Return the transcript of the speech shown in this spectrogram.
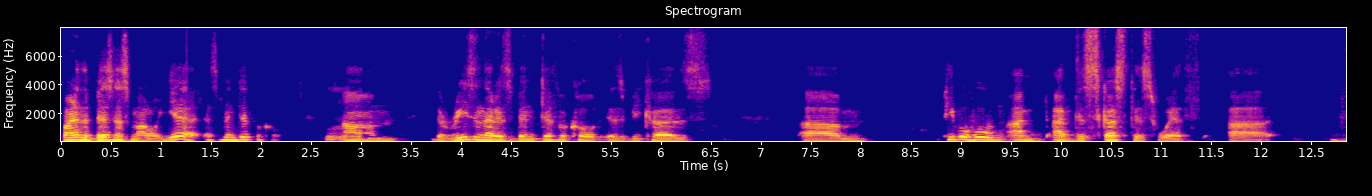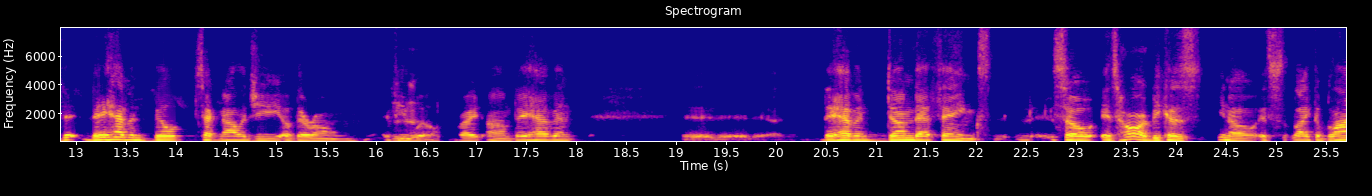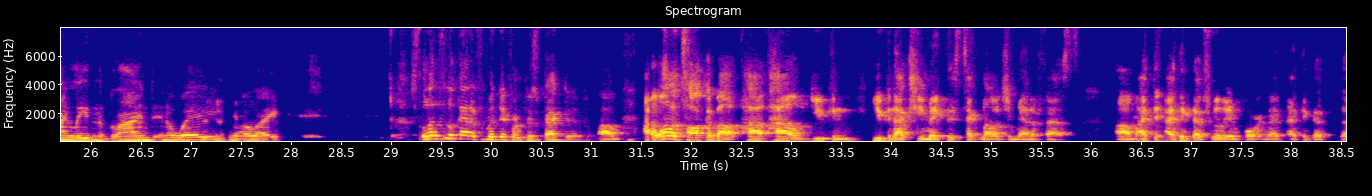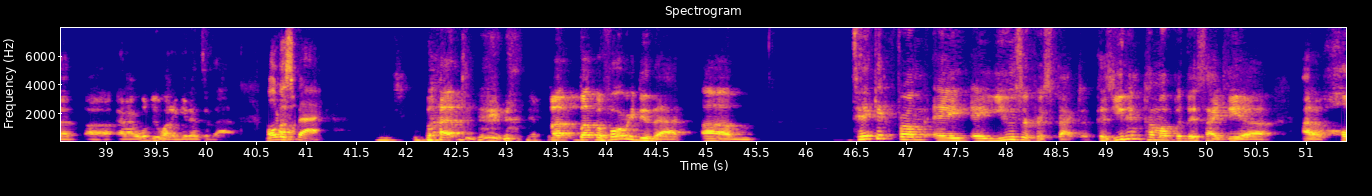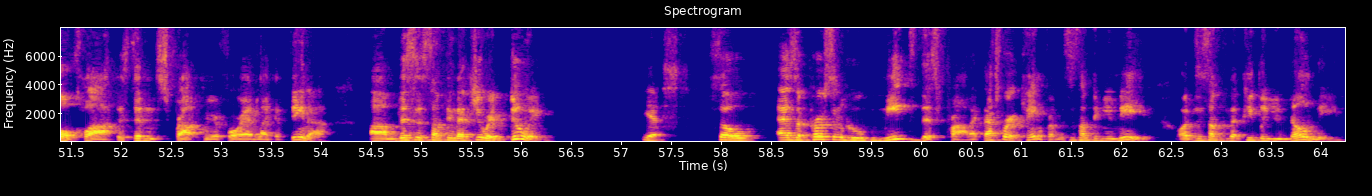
finding the business model yeah it's been difficult Mhm. um the reason that it's been difficult is because um people who i'm i've discussed this with uh they, they haven't built technology of their own if Mhm. you will right um they haven't they haven't done that thing. So it's hard because you know it's like the blind leading the blind in a way. Mm-hmm. You know, like. So let's look at it from a different perspective. Um, I want to talk about how, how you can you can actually make this technology manifest. Um, I think I think that's really important. I, I think that that uh, and I will do want to get into that. Hold us uh, back. But but but before we do that, um, take it from a, a user perspective because you didn't come up with this idea out of whole cloth. This didn't sprout from your forehead like Athena. Um, this is something that you were doing. Yes. So, as a person who needs this product, that's where it came from. This is something you need, or this is something that people you know need.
